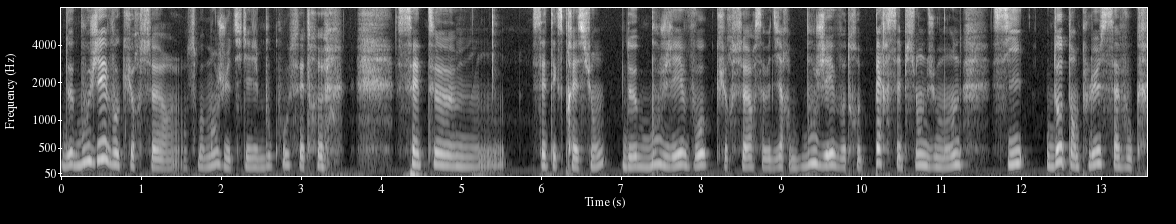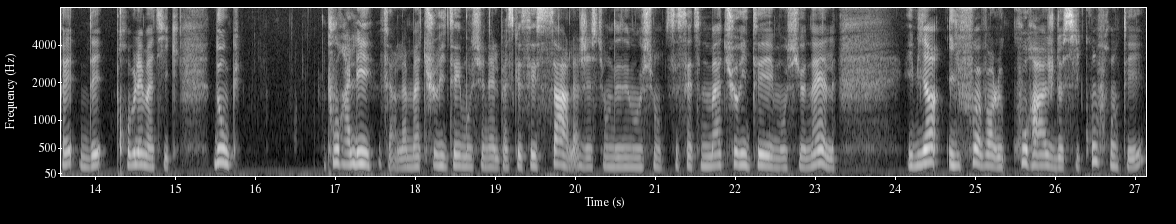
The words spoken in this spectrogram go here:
de bouger vos curseurs. En ce moment, j'utilise beaucoup cette, cette, euh, cette expression de bouger vos curseurs. Ça veut dire bouger votre perception du monde si d'autant plus ça vous crée des problématiques. Donc, pour aller vers la maturité émotionnelle, parce que c'est ça la gestion des émotions, c'est cette maturité émotionnelle, eh bien, il faut avoir le courage de s'y confronter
